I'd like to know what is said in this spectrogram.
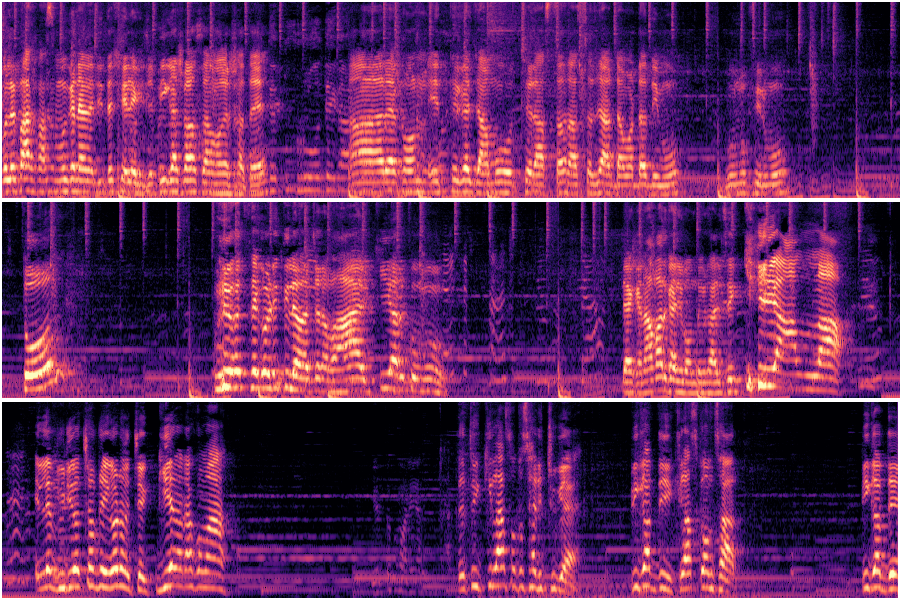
বলে পাঁচ পাঁচ মুখে দিতে বিকাশ আছে আমাদের সাথে। আর এখন এর থেকে জামু হচ্ছে রাস্তা। রাস্তা যে আড্ডা মাড্ডা দিমু, ঘুরমু, ফিরমু। তুই হচ্ছে গড়ি তুলে হচ্ছে না ভাই, কি আর কমু? দেখেন আবার গাড়ি বন্ধ করে ফেলছে। কি আল্লাহ! এলে ভিডিও সব রেকর্ড হচ্ছে। গিয়ে রাখো মা তে তুই ক্লাস অত ছাড়ি চুকে পিক আপ দি ক্লাস কম স্যার পিক আপ দে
